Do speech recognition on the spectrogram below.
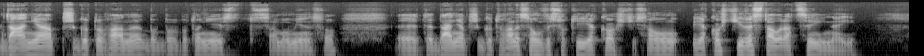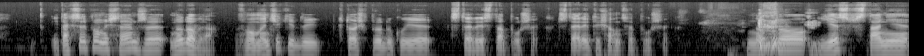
dania przygotowane, bo, bo, bo to nie jest samo mięso, e, te dania przygotowane są wysokiej jakości, są jakości restauracyjnej. I tak sobie pomyślałem, że no dobra, w momencie, kiedy ktoś produkuje 400 puszek, 4000 puszek, no to jest w stanie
